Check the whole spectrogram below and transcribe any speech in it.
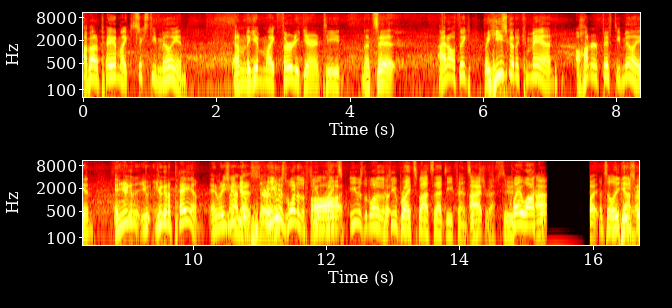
I'm about to pay him like 60 million, and I'm going to give him like 30 guaranteed. That's it. I don't think, but he's going to command 150 million, and you're going to you're going to pay him. And what he's going Not to do? necessarily. He was one of the few Oh. bright. He was the, one of the few bright spots of that defense I- yesterday. dude, Quay Walker I- but until he got he's hurt.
